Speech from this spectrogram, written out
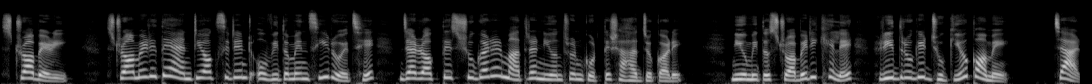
স্ট্রবেরি। স্ট্রবেরিতে অ্যান্টিঅক্সিডেন্ট ও ভিটামিন সি রয়েছে, যা রক্তে সুগারের মাত্রা নিয়ন্ত্রণ করতে সাহায্য করে। নিয়মিত স্ট্রবেরি খেলে হৃদরোগের ঝুঁকিও কমে। চার,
